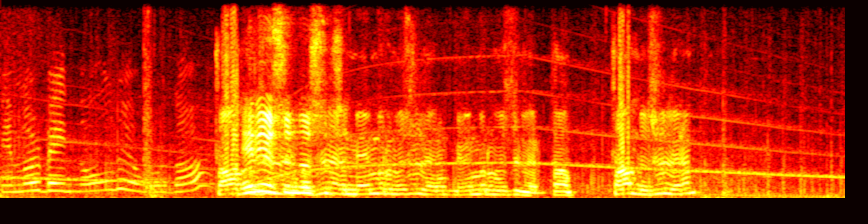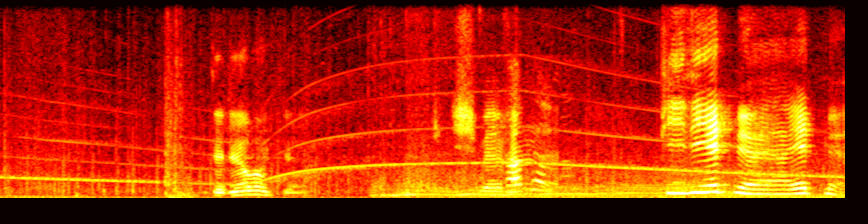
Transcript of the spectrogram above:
Memur bey ne oluyor burada? Tamam, Ne özür diyorsun dilerim, dostum özür dilerim, Memurum özür dilerim. Memurum özür dilerim. Tamam. Tamam özür dilerim. Deliye bak ya. Ne yapıyorsun? PD yetmiyor ya yetmiyor.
